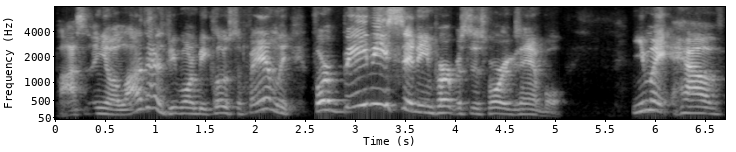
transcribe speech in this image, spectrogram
Possibly, you know, a lot of times people want to be close to family for babysitting purposes, for example. You might have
